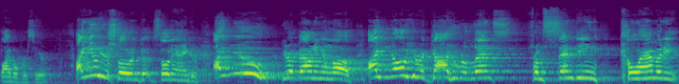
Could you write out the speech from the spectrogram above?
Bible verse here. I knew you're slow, slow to anger. I knew you're abounding in love. I know you're a God who relents from sending calamity.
